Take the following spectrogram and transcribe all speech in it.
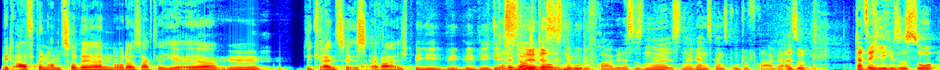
mit aufgenommen zu werden? Oder sagt ihr hier eher, hm, die Grenze ist erreicht? Wie, wie, wie, wie geht das ist eine, Das ist eine gute Frage. Das ist eine, ist eine ganz, ganz gute Frage. Also tatsächlich ist es so,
